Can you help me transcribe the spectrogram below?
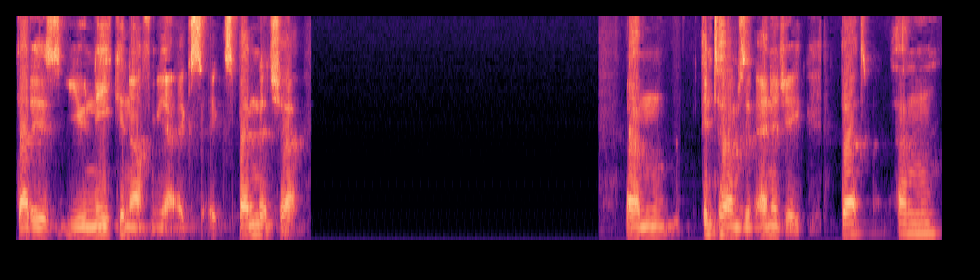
that is unique enough, you know, ex- expenditure. Um, in terms of energy, but um,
